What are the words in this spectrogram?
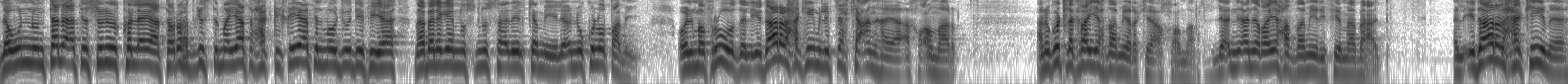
لو إنه امتلأت السدود كلياتها رحت قست الميات الحقيقيات الموجودة فيها ما بلاقي نص نص هذه الكمية لأنه كله طمي. والمفروض الإدارة الحكيمة اللي بتحكي عنها يا أخ عمر أنا قلت لك ريح ضميرك يا أخ عمر لاني أنا ريحت ضميري فيما بعد. الإدارة الحكيمة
